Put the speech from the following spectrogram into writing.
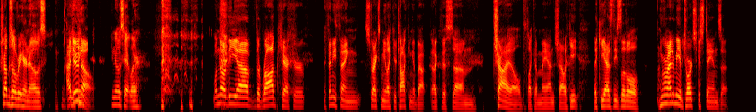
Trubs over here knows. I You do know. He knows Hitler. Well, no, the uh the Rob character, if anything, strikes me like you're talking about like this um child, like a man child. Like he like he has these little he reminded me of George Costanza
